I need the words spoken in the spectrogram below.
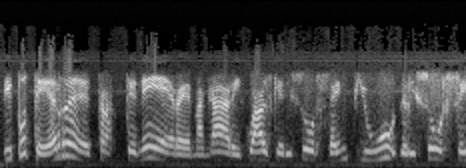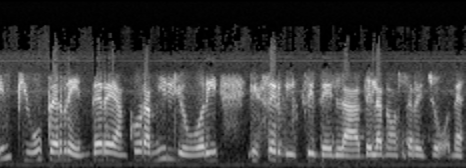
di poter trattenere magari qualche risorsa in più, risorse in più per rendere ancora migliori i servizi della, della nostra regione.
